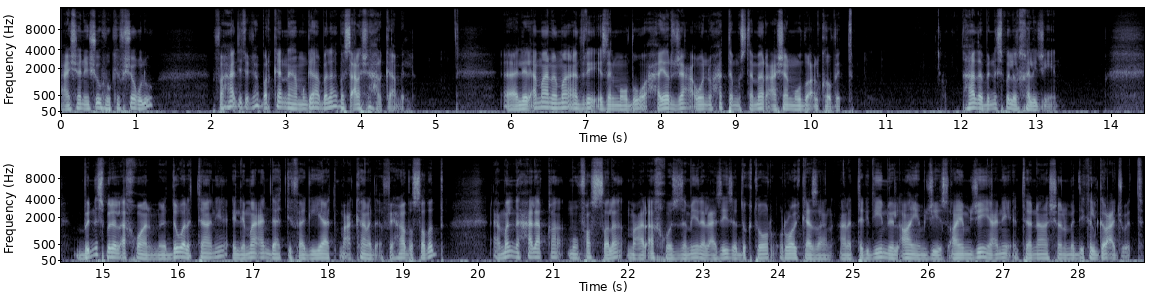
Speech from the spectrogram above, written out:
عشان يشوفوا كيف شغله فهذه تعتبر كأنها مقابلة بس على شهر كامل. آه للأمانة ما أدري إذا الموضوع حيرجع أو انه حتى مستمر عشان موضوع الكوفيد. هذا بالنسبة للخليجيين. بالنسبة للأخوان من الدول الثانية اللي ما عندها اتفاقيات مع كندا في هذا الصدد عملنا حلقة مفصلة مع الأخ والزميل العزيز الدكتور روي كازان عن التقديم لل IMGs IMG يعني International Medical Graduate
